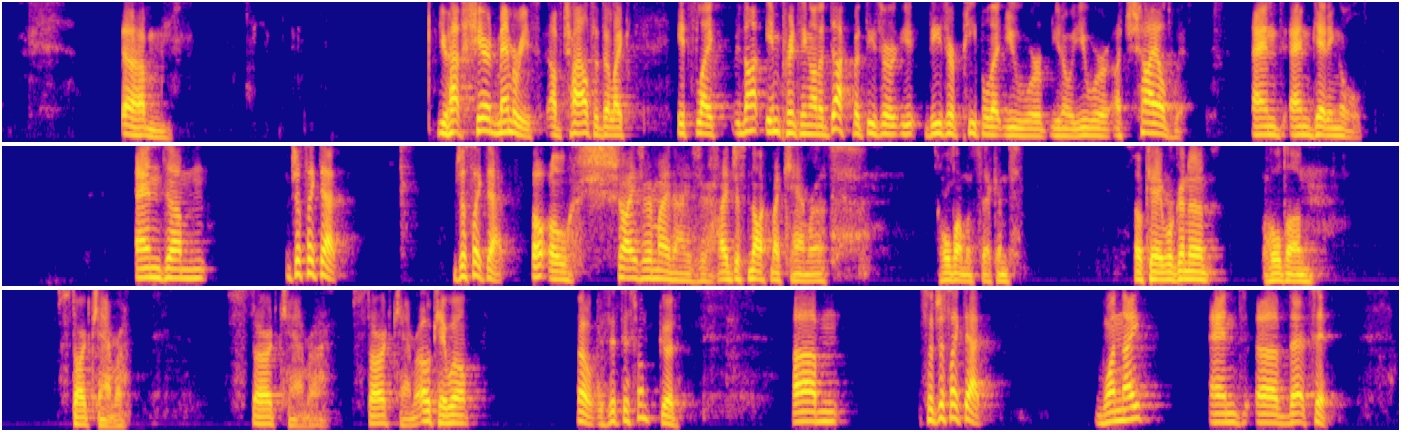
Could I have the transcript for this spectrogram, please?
um, you have shared memories of childhood that like it's like not imprinting on a duck but these are these are people that you were you know you were a child with and and getting old and um just like that just like that uh oh, Shizer my nizer. I just knocked my camera. Hold on one second. Okay, we're gonna hold on. Start camera. Start camera. Start camera. Okay, well, oh, is it this one? Good. Um, so just like that, one night, and uh, that's it.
